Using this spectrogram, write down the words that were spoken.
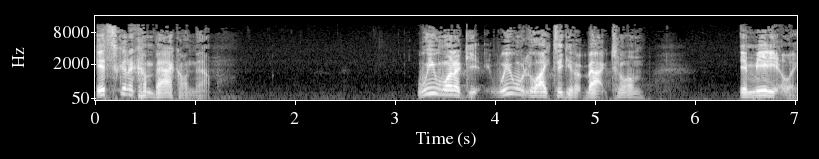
it's going to come back on them. We want to, we would like to give it back to them immediately.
